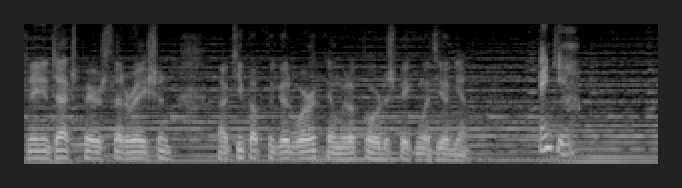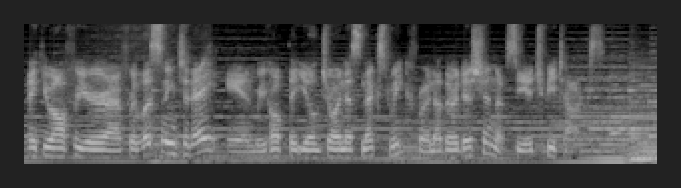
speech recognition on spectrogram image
Canadian Taxpayers Federation. Uh, keep up the good work, and we look forward to speaking with you again. Thank you. Thank you all for your uh, for listening today, and we hope that you'll join us next week for another edition of CHP Talks.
